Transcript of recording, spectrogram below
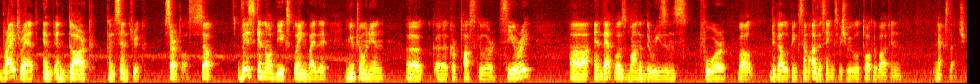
bright red and and dark concentric circles. So this cannot be explained by the Newtonian uh, uh, corpuscular theory, uh, and that was one of the reasons for well developing some other things which we will talk about in next lecture.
